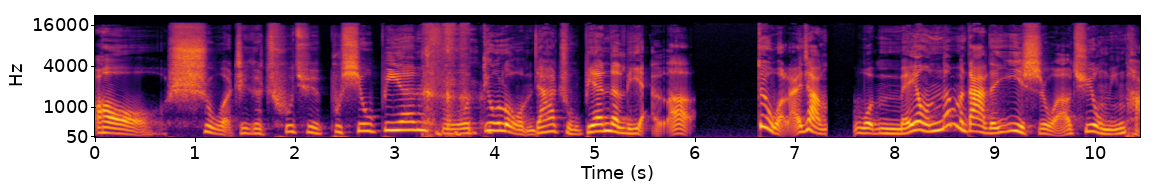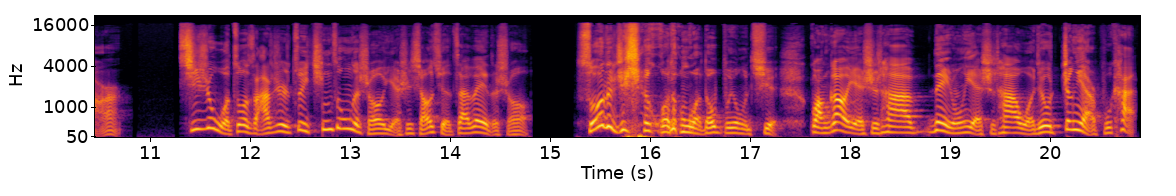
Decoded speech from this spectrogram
哦，是我这个出去不修边幅，丢了我们家主编的脸了。对我来讲，我没有那么大的意识，我要去用名牌儿。其实我做杂志最轻松的时候，也是小雪在位的时候，所有的这些活动我都不用去，广告也是他，内容也是他，我就睁眼不看。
